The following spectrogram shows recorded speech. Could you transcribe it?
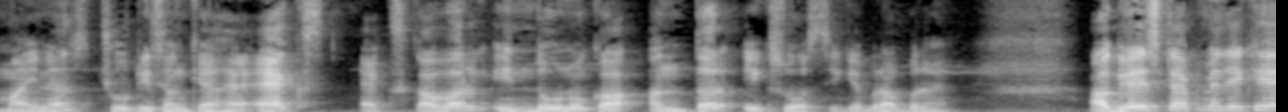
माइनस छोटी संख्या है x x का वर्ग इन दोनों का अंतर 180 के बराबर है। अगले स्टेप में देखिए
